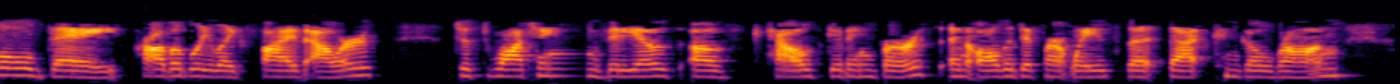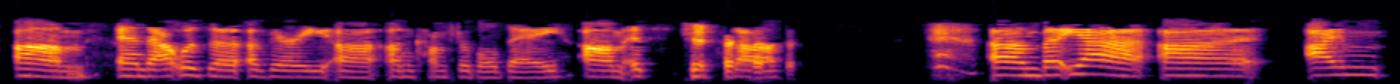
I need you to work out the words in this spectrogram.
full day, probably like 5 hours just watching videos of cows giving birth and all the different ways that that can go wrong. Um, and that was a, a very uh, uncomfortable day. Um, it's just, uh, um, but yeah, uh, I'm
